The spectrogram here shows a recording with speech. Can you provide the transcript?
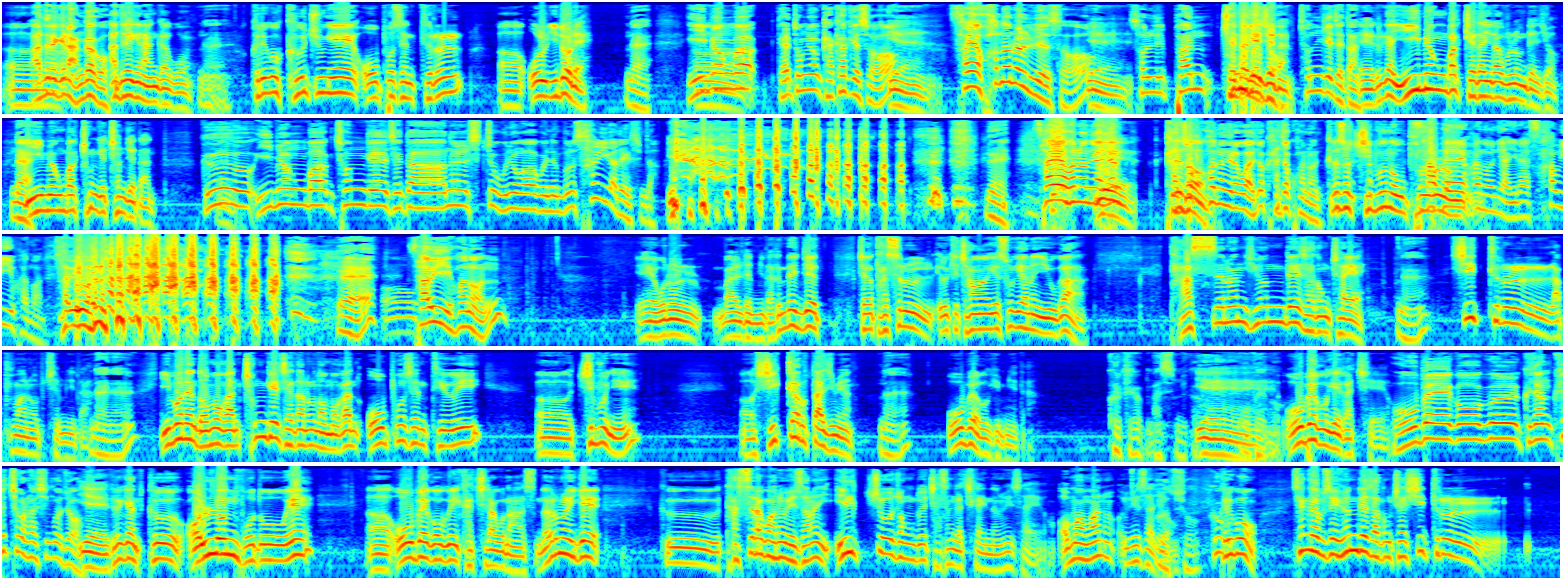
어, 아들에게는 안 가고. 아들에게는 안 가고. 네. 그리고 그 중에 5%를 어, 올 1월에 네. 이명박 대통령 각하께서 예. 사회 환원을 위해서 예. 설립한 천계재단. 천계재단. 예, 그러니까 이명박 재단이라고 부르면 되죠. 네. 이명박 청계천재단. 그 이명박 청계재단을 실제 운영하고 있는 분은 사위가 되겠습니다. 예. 네. 사회 환원이 아니라 예. 가족 환원이라고 하죠. 가족 환원. 그래서 지분 5%를 사회 환원이 아니라 사위 환원. 사위 환원. 네. 어. 사위 환원. 예, 오늘 말됩니다. 근데 이제 제가 다스를 이렇게 장황하게 소개하는 이유가 다스는 현대 자동차에 네. 시트를 납품하는 업체입니다. 네네. 이번에 넘어간 청계 재단으로 넘어간 5%의 어, 지분이 어, 시가로 따지면 네. 500억입니다. 그렇게 많습니까? 예. 500억. 500억 의 가치예요. 500억을 그냥 쾌척을 하신 거죠. 예. 그러니까 그 언론 보도에 어, 500억의 가치라고 나왔습니다. 그러면 이게 그 다스라고 하는 회사는 1조 정도의 자산 가치가 있는 회사예요. 어마어마한 회사죠. 그렇죠. 그- 그리고 생각해 보세요. 현대 자동차 시트를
